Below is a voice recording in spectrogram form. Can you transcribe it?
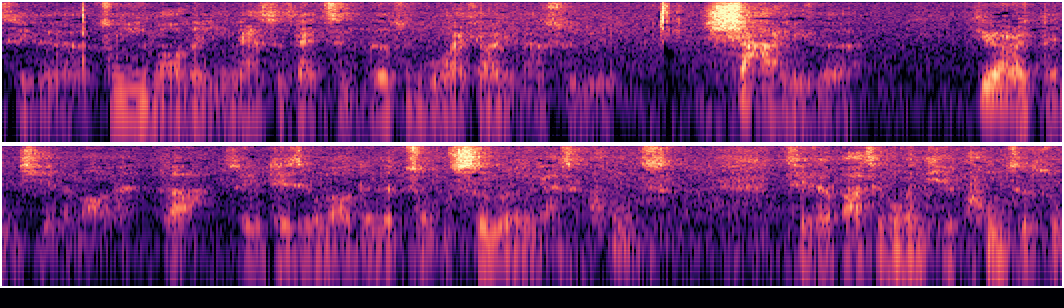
这个中印矛盾应该是在整个中国外交里面属于下一个第二等级的矛盾，是吧？所以对这个矛盾的总思路应该是控制，这个把这个问题控制住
